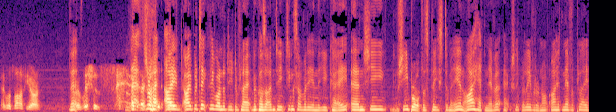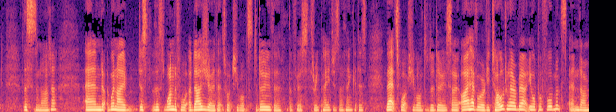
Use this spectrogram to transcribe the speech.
that was one of your uh, wishes. That's right. I, I particularly wanted you to play it because I'm teaching somebody in the UK, and she she brought this piece to me, and I had never actually, believe it or not, I had never played this sonata. And when I just this wonderful adagio, that's what she wants to do. The the first three pages, I think it is. That's what she wanted to do. So I have already told her about your performance, and I'm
